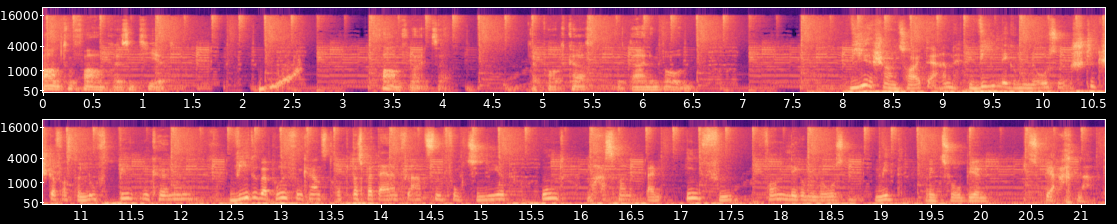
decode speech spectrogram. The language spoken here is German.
Farm to Farm präsentiert. Farmfluencer, der Podcast für deinen Boden. Wir schauen uns heute an, wie Leguminosen Stickstoff aus der Luft binden können, wie du überprüfen kannst, ob das bei deinen Pflanzen funktioniert und was man beim Impfen von Leguminosen mit Rhizobien zu beachten hat.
